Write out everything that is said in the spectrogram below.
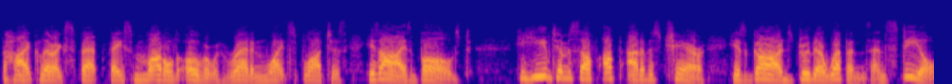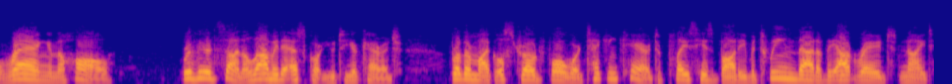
The High Cleric's fat face mottled over with red and white splotches. His eyes bulged. He heaved himself up out of his chair. His guards drew their weapons, and steel rang in the hall. Revered son, allow me to escort you to your carriage. Brother Michael strode forward, taking care to place his body between that of the outraged knight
